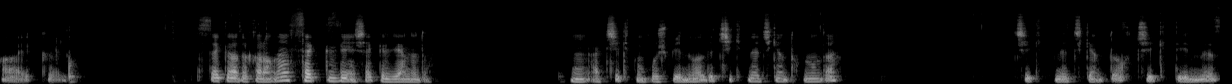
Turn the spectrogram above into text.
haykal sakrada qaranglar sakkiz degan shakl chekitni qo'shib berdim oldi chekitni ochgan tuxumda chekit nechkan to'q chekit deymiz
